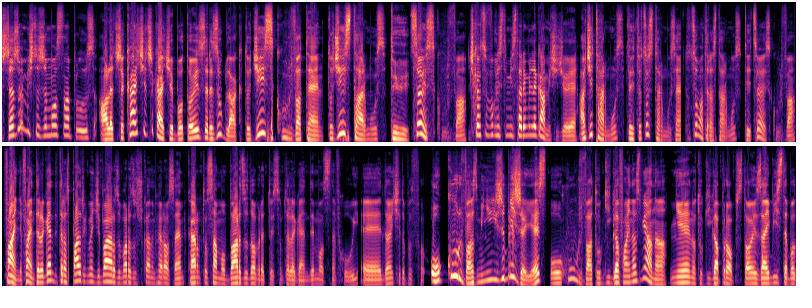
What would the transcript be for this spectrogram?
szczerze myślę, że mocno na plus. Ale czekajcie, czekajcie, bo to jest Rezuglak. To gdzie jest kurwa ten? To gdzie jest Tarmus? Ty, co jest kurwa? Ciekawe co w ogóle z tymi starymi legami się dzieje. A gdzie Tarmus? Ty, to co z Tarmusem? To co ma teraz Tarmus? Ty, co jest kurwa? Fajne, fajne. Te legendy teraz Patryk będzie bardzo, bardzo szukanym herosem. Karm to samo, bardzo dobre tutaj są te legendy, mocne w chuj. Eee, dajcie to potworu. O kurwa, zmienili, że bliżej jest. O kurwa, to giga fajna zmiana. Nie, no to giga props, to jest zajebiste, bo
